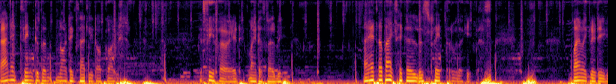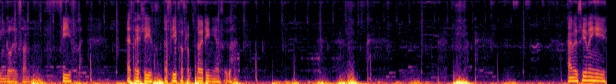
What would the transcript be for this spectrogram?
And it's into the not exactly top corner. it's FIFA 8, it might as well be. And it's a bicycle straight through the keeper. Why am I critiquing goals on FIFA? Especially a FIFA from 13 years ago. I'm assuming he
